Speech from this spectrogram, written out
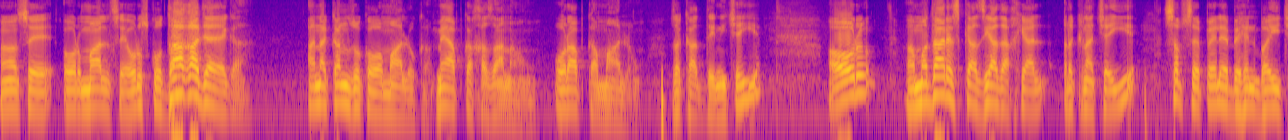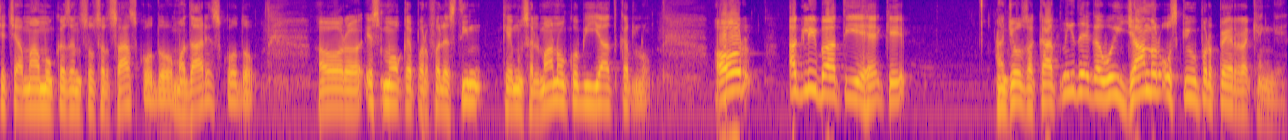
से और माल से, और उसको दागा जाएगा। अना कंजो का व मालों का मैं आपका ख़जाना हूँ और आपका माल हूँ। ज़क़़त देनी चाहिए। और मदारस का ज़्यादा ख्याल रखना चाहिए। सबसे पहले बहन भाई, चचा, मामू, कज़न, ससुर, सास को दो, मदारस को दो। और इस मौके पर फ़लस्तीन के मुसलमानों को भी याद कर लो। और अगली बात यह है कि जो ज़क़़त नहीं देगा, वही जानवर उसके ऊपर पैर रखेंगे।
